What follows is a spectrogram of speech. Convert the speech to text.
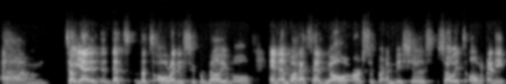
um, so yeah it, that's that's already super valuable. And and what I said, we all are super ambitious. So it's already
